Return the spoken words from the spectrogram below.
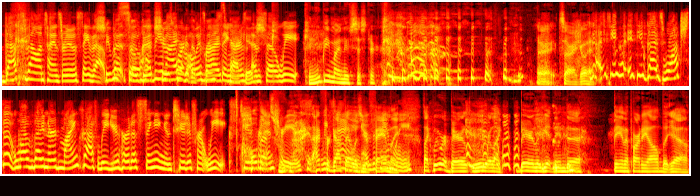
that's Valentine's. We're gonna save that. She was But, so good, Heavy she and was I part have of the always prize been singers, package. and so we. Can you be my new sister? All right, sorry, go ahead. Yeah, if you if you guys watched the Love Thy Nerd Minecraft League, you heard us singing in two different weeks, two Oh, different that's entries. right. I We forgot that was your as a family. Like we were barely, we were like barely getting into being a party all, but yeah,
